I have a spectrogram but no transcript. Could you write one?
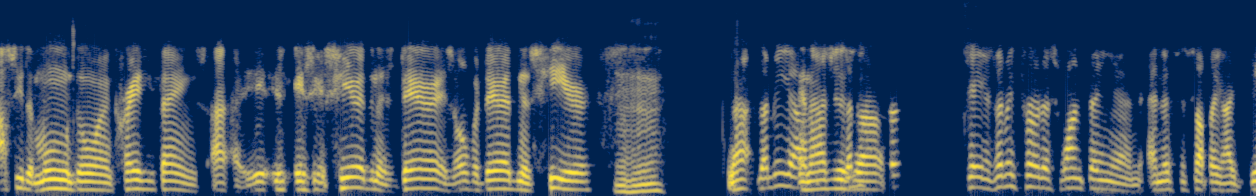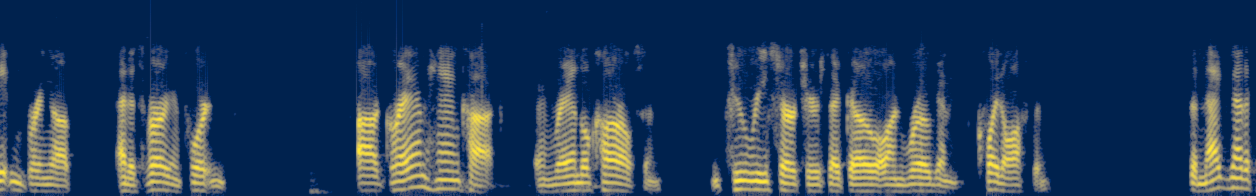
I see the moon doing crazy things. I, I- it, it's, it's here, then it's there, it's over there, then it's here. Mm-hmm. Not, Let me, uh, and I just let me uh, James, let me throw this one thing in, and this is something I didn't bring up, and it's very important. Uh, Graham Hancock and Randall Carlson, two researchers that go on Rogan quite often. The magnetic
